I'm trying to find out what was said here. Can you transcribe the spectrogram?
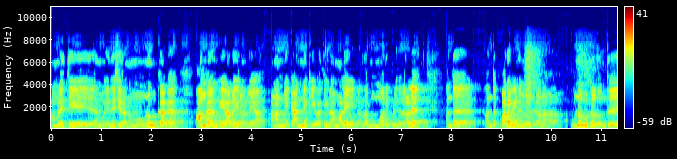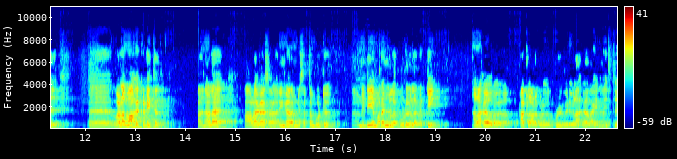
நம்மளே தே நம்ம என்ன செய்கிறோம் நம்ம உணவுக்காக ஆங்காங்கே அலையிறோம் இல்லையா? ஆனால் இன்னைக்கு அன்னைக்கு பார்த்தீங்கன்னா மழை நல்லா மும்மாறி பொழிந்ததுனால அந்த அந்த பறவை இனங்களுக்கான உணவுகள் வந்து வளமாக கிடைத்தது. அதனால் அழகாக ச ரிங்காரம் பண்ணி சத்தம் போட்டு நெடிய மரங்களில் கூடுகளை கட்டி அழகாக ஒரு காட்டில் ஆடக்கூடிய ஒரு புல் வீடுகளாக வகை அமைத்து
